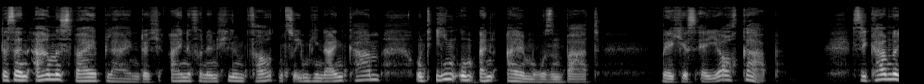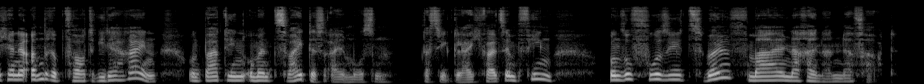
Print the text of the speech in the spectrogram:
dass ein armes Weiblein durch eine von den vielen Pforten zu ihm hineinkam und ihn um ein Almosen bat, welches er ihr auch gab. Sie kam durch eine andere Pforte wieder herein und bat ihn um ein zweites Almosen, das sie gleichfalls empfing, und so fuhr sie zwölfmal nacheinander fort.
